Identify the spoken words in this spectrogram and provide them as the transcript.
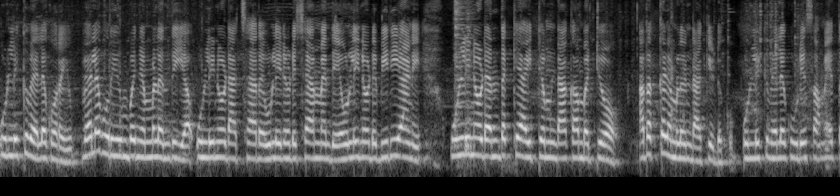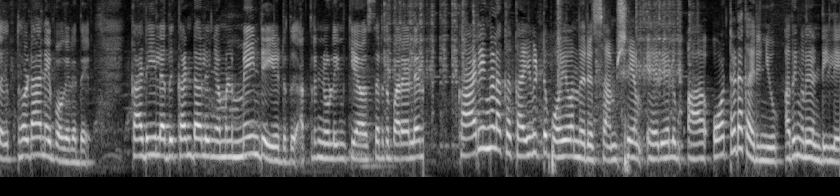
ഉള്ളിക്ക് വില കുറയും. വില കുറയുമ്പോൾ നമ്മൾ എന്ത് ചെയ്യുക ഉള്ളിനോട് അച്ചാർ ഉള്ളിനോട് ചമ്മന്തി ഉള്ളിനോട് ബിരിയാണി ഉള്ളിനോട് എന്തൊക്കെ ഐറ്റം ഉണ്ടാക്കാൻ പറ്റുമോ അതൊക്കെ നമ്മൾ ഉണ്ടാക്കിയെടുക്കും ഉള്ളിക്ക് വില കൂടിയ സമയത്ത് തൊടാനേ പോകരുത്. കടിയിൽ അത് കണ്ടാലും നമ്മൾ മെയിന്റ് ചെയ്യരുത്. അത്രേ ഉള്ളൂ എനിക്ക് അവസരത്ത് പറയാല്ലേ കാര്യങ്ങളൊക്കെ കൈവിട്ട് പോയോ എന്നൊരു സംശയം ആ ഓട്ടട കരിഞ്ഞു. അത് നിങ്ങൾ കണ്ടില്ലേ?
